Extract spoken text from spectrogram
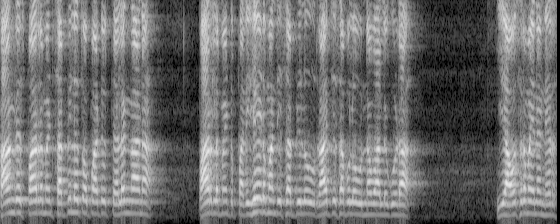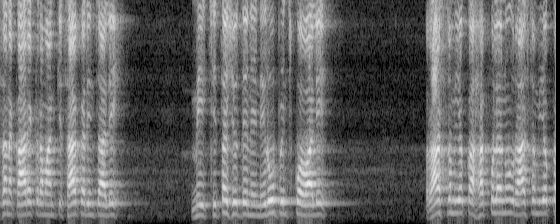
కాంగ్రెస్ పార్లమెంట్ సభ్యులతో పాటు తెలంగాణ పార్లమెంటు పదిహేడు మంది సభ్యులు రాజ్యసభలో ఉన్న వాళ్ళు కూడా ఈ అవసరమైన నిరసన కార్యక్రమానికి సహకరించాలి. మీ చిత్తశుద్ధిని నిరూపించుకోవాలి. రాష్ట్రం యొక్క హక్కులను రాష్ట్రం యొక్క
